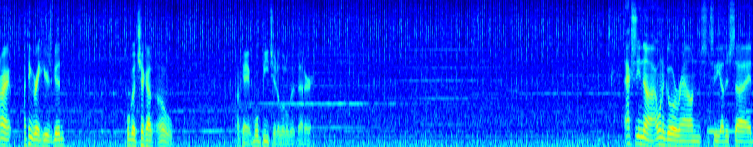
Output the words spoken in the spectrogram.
Alright, I think right here is good. We'll go check out... Oh, Okay, we'll beach it a little bit better. Actually, no, I want to go around to the other side.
